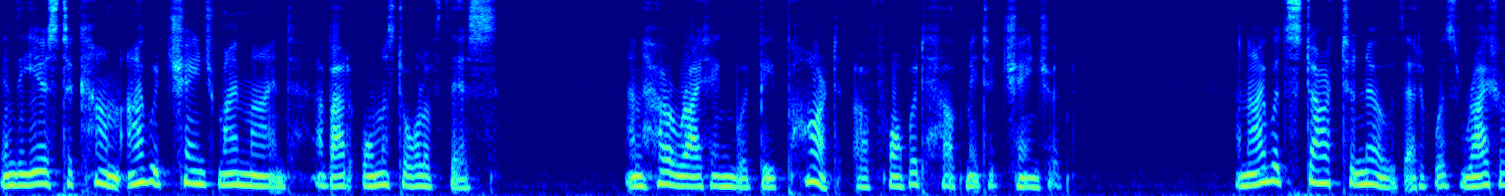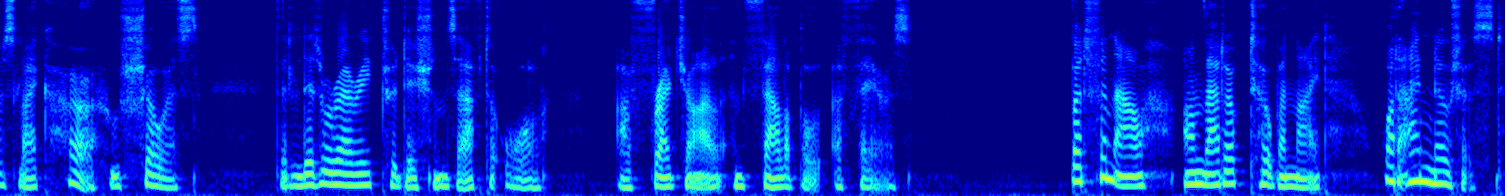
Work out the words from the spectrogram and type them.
In the years to come, I would change my mind about almost all of this and her writing would be part of what would help me to change it. And I would start to know that it was writers like her who show us that literary traditions, after all, are fragile and fallible affairs. But for now, on that October night, what I noticed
